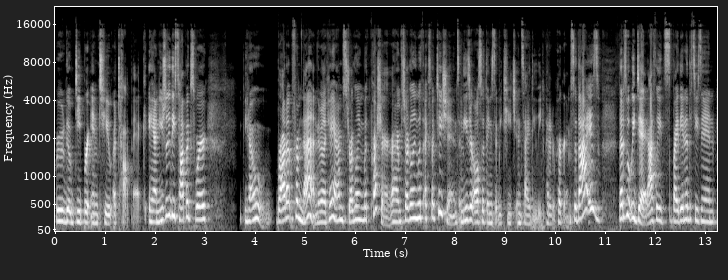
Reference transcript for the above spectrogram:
We would go deeper into a topic. And usually these topics were you know, brought up from them. They're like, hey, I'm struggling with pressure, I'm struggling with expectations. And these are also things that we teach inside the Elite Competitor Program. So that is that is what we did. Athletes, by the end of the season,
